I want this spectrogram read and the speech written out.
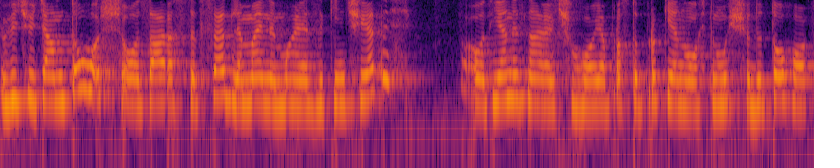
відчуттям того, що зараз це все для мене має закінчитись. От я не знаю чого, я просто прокинулась, тому що до того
